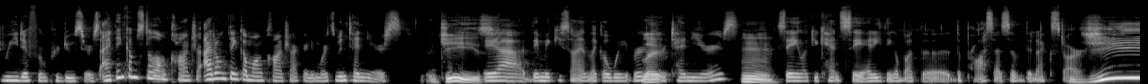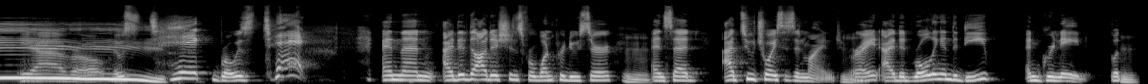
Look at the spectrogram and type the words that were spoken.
three different producers. I think I'm still on contract. I don't think I'm on contract anymore. It's been 10 years. Jeez. Yeah, they make you sign like a waiver Like- for 10 years Mm. saying like you can't say anything about the the process of the next star. Jeez. Yeah, bro. It was tick, bro. It was tick. And then I did the auditions for one producer Mhm. and said I had two choices in mind, Mhm. right? I did Rolling in the Deep and Grenade. But Mm.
